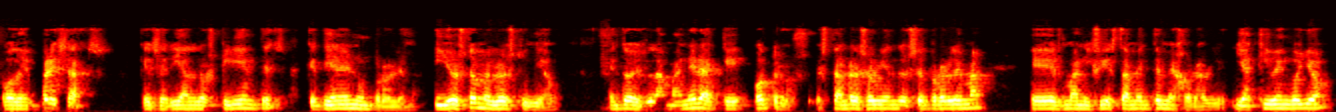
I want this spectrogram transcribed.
o de empresas, que serían los clientes, que tienen un problema. Y yo esto me lo he estudiado. Entonces, la manera que otros están resolviendo ese problema es manifiestamente mejorable. Y aquí vengo yo,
